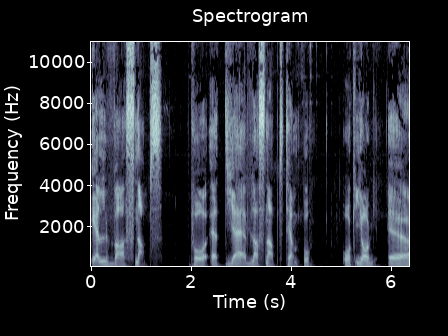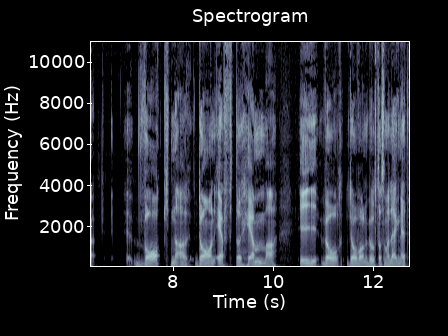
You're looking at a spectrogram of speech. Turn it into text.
11 snaps på ett jävla snabbt tempo. Och jag eh, vaknar dagen efter hemma i vår dåvarande bostad som var lägenhet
